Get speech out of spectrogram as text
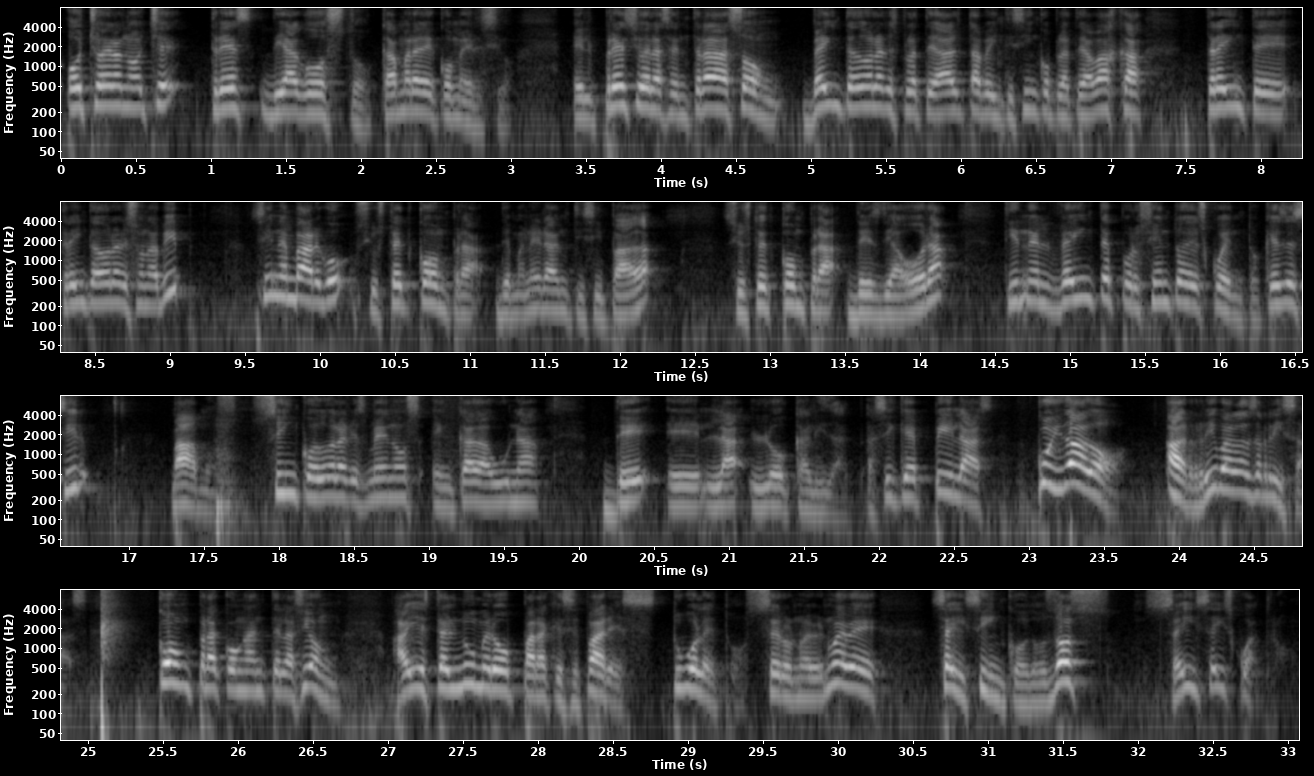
8 de la noche, 3 de agosto, Cámara de Comercio. El precio de las entradas son 20 dólares platea alta, 25 platea baja, 30, 30 dólares zona VIP. Sin embargo, si usted compra de manera anticipada, si usted compra desde ahora, tiene el 20% de descuento, que es decir, vamos, 5 dólares menos en cada una de eh, la localidad. Así que pilas, cuidado, arriba las risas. Compra con antelación. Ahí está el número para que separes tu boleto 099 6522 664.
